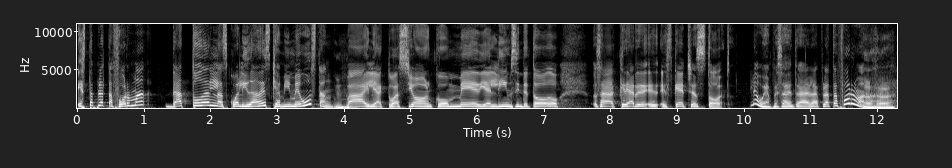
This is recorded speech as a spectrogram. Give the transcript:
esta plataforma da todas las cualidades que a mí me gustan. Baile, actuación, comedia, el limsing de todo. O sea, crear eh, eh, sketches, todo. Le voy a empezar a entrar a la plataforma. Ajá.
